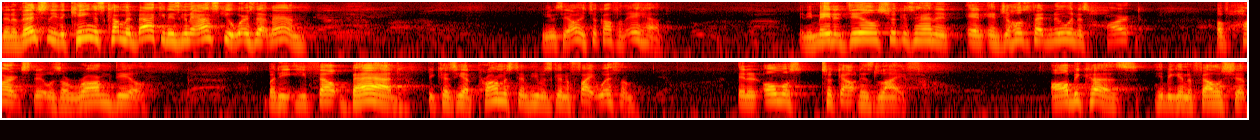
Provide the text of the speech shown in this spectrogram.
then eventually the king is coming back and he's going to ask you, Where's that man? You're going to say, Oh, he took off with Ahab. And he made a deal, shook his hand, and, and, and Jehoshaphat knew in his heart of hearts that it was a wrong deal. But he, he felt bad because he had promised him he was going to fight with him. And it almost took out his life. All because he began to fellowship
